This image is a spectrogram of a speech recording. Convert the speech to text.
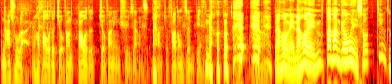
拿出来，然后把我的酒放把我的酒放进去，这样子，然后就发动政变。然后，嗯、然后嘞，然后嘞，爸妈不用问你说，Dude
